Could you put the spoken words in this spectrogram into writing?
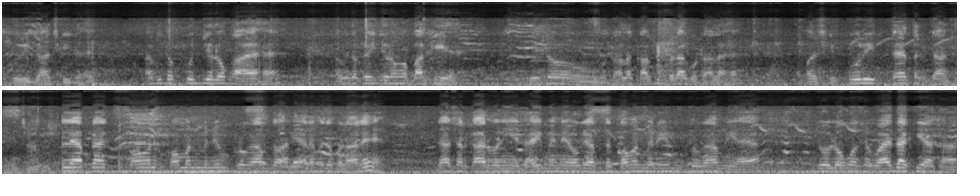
पूरी जाँच की जाए। अभी तो कुछ जिलों का आया है, अभी तो कई जिलों का बाकी है। ये तो घोटाला काफ़ी बड़ा घोटाला है और इसकी पूरी तय तक जाँच होनी चाहिए। पहले अपना कॉमन कॉमन मिनिमम प्रोग्राम तो हरियाणा में तो बना लें, जहाँ सरकार बनी है, ढाई महीने हो गए, अब तक कॉमन मिनिमम प्रोग्राम नहीं आया। जो लोगों से वायदा किया था,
